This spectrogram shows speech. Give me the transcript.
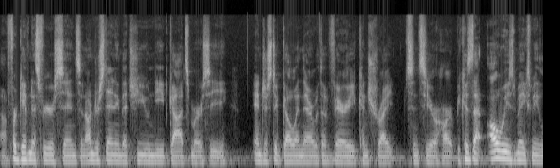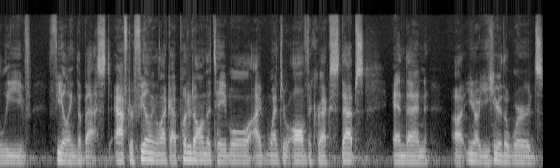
uh, forgiveness for your sins and understanding that you need God's mercy and just to go in there with a very contrite, sincere heart because that always makes me leave feeling the best. After feeling like I put it all on the table, I went through all of the correct steps, and then uh, you know you hear the words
